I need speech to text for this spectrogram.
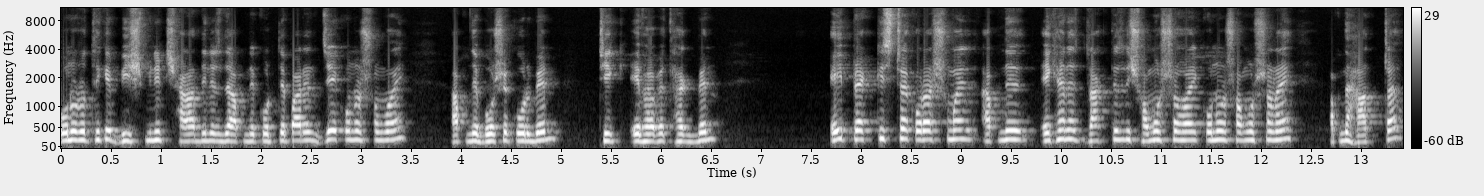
পনেরো থেকে বিশ মিনিট সারাদিনে যদি আপনি করতে পারেন। যে কোনো সময় আপনি বসে করবেন, ঠিক এভাবে থাকবেন। এই প্র্যাকটিসটা করার সময় আপনি এখানে রাখতে যদি সমস্যা হয়, কোনো সমস্যা নাই, আপনি হাতটা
